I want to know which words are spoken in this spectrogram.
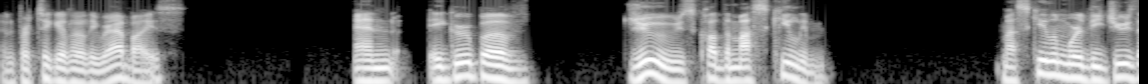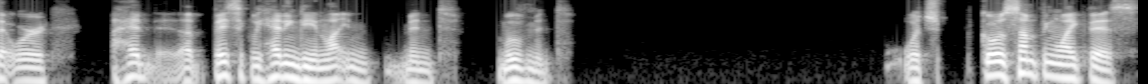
and particularly rabbis, and a group of Jews called the Maskilim. Maskilim were the Jews that were head, uh, basically heading the Enlightenment movement, which goes something like this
